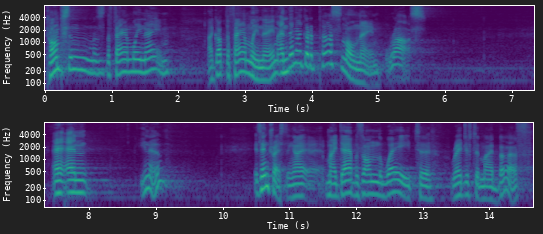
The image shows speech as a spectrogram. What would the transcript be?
Thompson was the family name. I got the family name, and then I got a personal name, Ross. And, and you know, it's interesting. I, my dad was on the way to register my birth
